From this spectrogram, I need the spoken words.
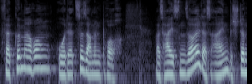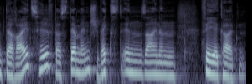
Verkümmerung oder Zusammenbruch. Was heißen soll, dass ein bestimmter Reiz hilft, dass der Mensch wächst in seinen Fähigkeiten.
